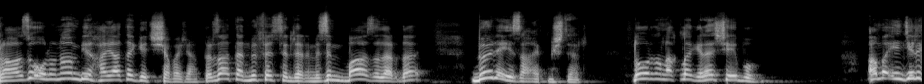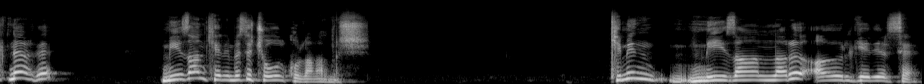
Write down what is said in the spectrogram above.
razı olunan bir hayata geçiş yapacaktır. Zaten müfessirlerimizin bazıları da böyle izah etmişler. Doğrudan akla gelen şey bu. Ama incelik nerede? Mizan kelimesi çoğul kullanılmış. Kimin mizanları ağır gelirse,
